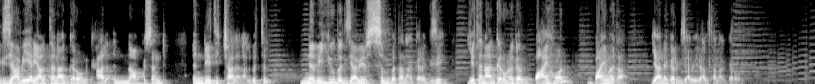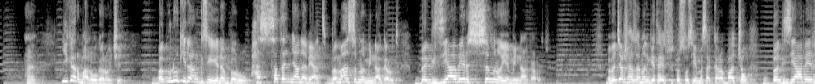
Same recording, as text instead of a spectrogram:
እግዚአብሔር ያልተናገረውን ቃል እናውቅ ዘንድ እንዴት ይቻለናል ብትል ነቢዩ በእግዚአብሔር ስም በተናገረ ጊዜ የተናገረው ነገር ባይሆን ባይመጣ ያ ነገር እግዚአብሔር ያልተናገረው ይገርማል ወገኖቼ በብሉ ኪዳን ጊዜ የነበሩ ሐሰተኛ ነቢያት በማን ስም ነው የሚናገሩት? በእግዚአብሔር ስም ነው የሚናገሩት። በመጨረሻ ዘመን ጌታ ኢየሱስ ክርስቶስ የመሰከረባቸው በእግዚአብሔር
